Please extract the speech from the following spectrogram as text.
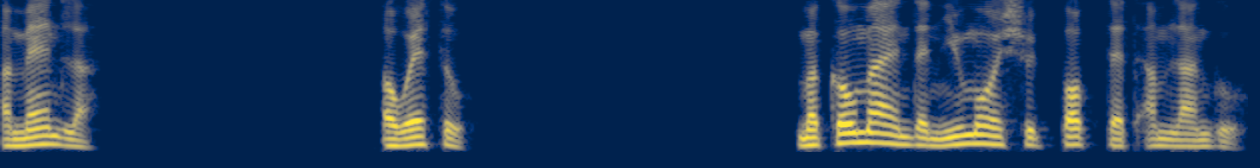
Amandla. Awethu. Makoma and the Numoa should pop that Amlangu.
